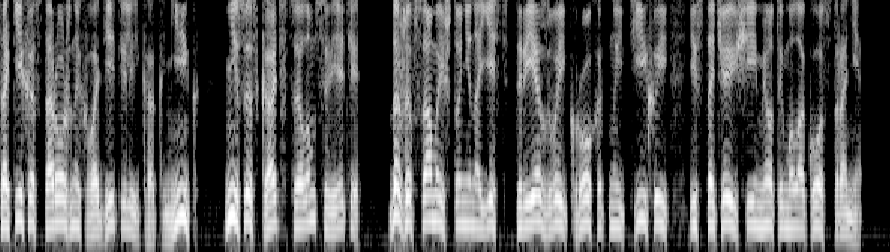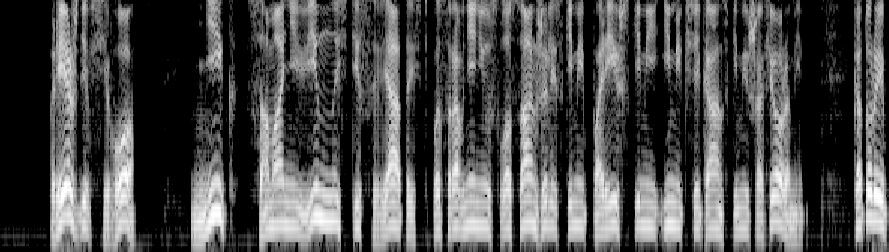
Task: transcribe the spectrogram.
Таких осторожных водителей, как Ник, не сыскать в целом свете, даже в самой что ни на есть трезвой, крохотной, тихой, источающей мед и молоко стране. Прежде всего, Ник — сама невинность и святость по сравнению с лос-анджелесскими, парижскими и мексиканскими шоферами, которые,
